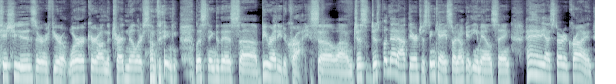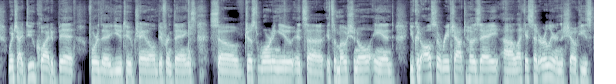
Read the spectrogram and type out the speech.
tissues or if you're at work or on the treadmill or something listening to this uh, be ready to cry so um, just just putting that out there just in case so i don't get emails saying hey i started crying which i do quite a bit for the YouTube channel and different things. So just warning you, it's uh, it's emotional, and you can also reach out to Jose. Uh, like I said earlier in the show, he's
